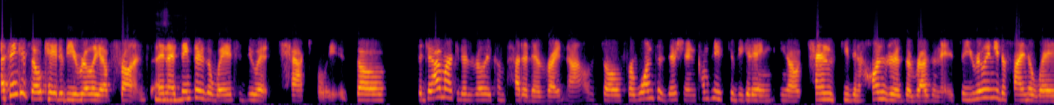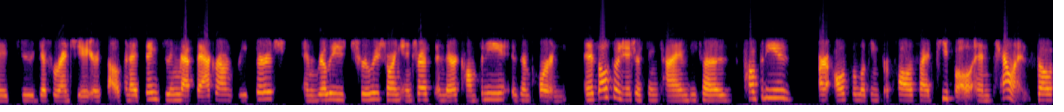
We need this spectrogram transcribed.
I think it's okay to be really upfront. Mm-hmm. And I mm-hmm. think there's a way to do it tactfully. So the job market is really competitive right now. So for one position, companies could be getting, you know, tens, even hundreds of resumes. So you really need to find a way to differentiate yourself. And I think doing that background research and really truly showing interest in their company is important. And it's also an interesting time because companies are also looking for qualified people and talent. So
